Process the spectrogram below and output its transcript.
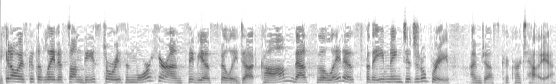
You can always get the latest on these stories and more here on CBSPhilly.com. That's the latest for the Evening Digital Brief. I'm Jessica Kartalija.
